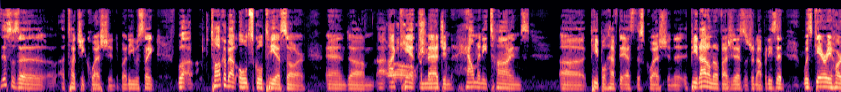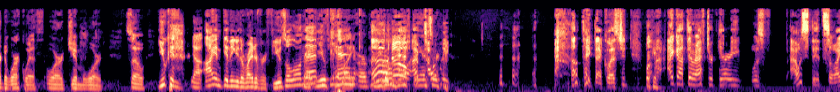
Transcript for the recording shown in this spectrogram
this is a a touchy question but he was like well talk about old school tsr and um i, I Oh, can't sure. imagine how many times uh, people have to ask this question. Uh, Pete, I don't know if I should ask this or not, but he said, "Was Gary hard to work with, or Jim Ward?" So you can. Uh, I am giving you the right of refusal on Right. that. You if would can like. or No, you don't no, have to I'm answer. totally. I'll take that question. Well, Okay. I, I got there after Gary was ousted, so I,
